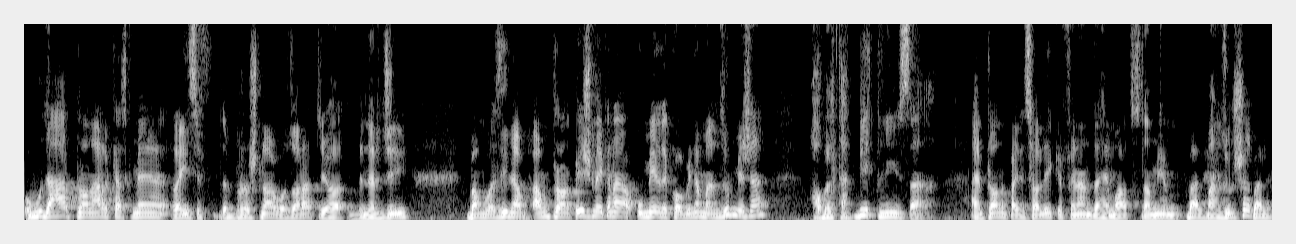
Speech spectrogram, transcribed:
امود هر پلان هر کس که رئیس برشنا وزارت یا انرژی به وزیر اون پلان پیش می‌کنه امید کابینه منظور میشه. قابل تطبیق نیست. این پلان 5 ساله که فعلا در حمایت اسلامی بله. منظور شد. بله.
